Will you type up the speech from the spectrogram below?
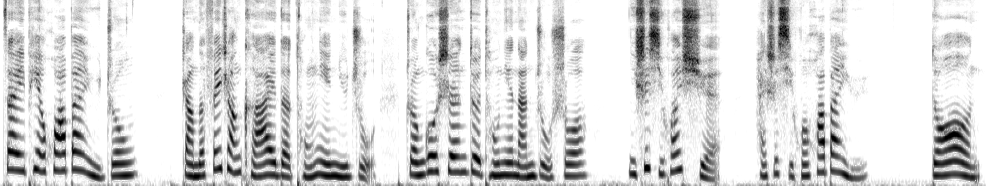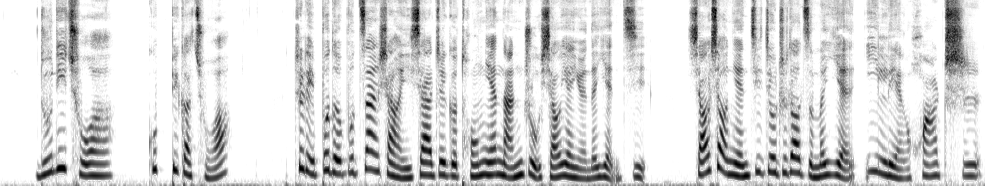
在一片花瓣雨中，长得非常可爱的童年女主转过身对童年男主说：“你是喜欢雪还是喜欢花瓣雨？”Don, 누니좋아꽃비가좋아这里不得不赞赏一下这个童年男主小演员的演技，小小年纪就知道怎么演一脸花痴。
